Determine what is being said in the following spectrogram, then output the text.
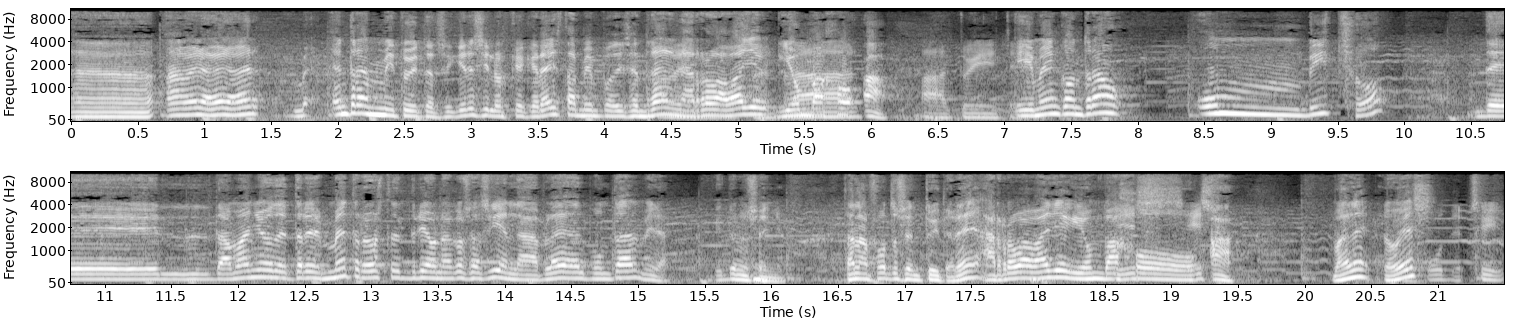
eh, a ver, a ver, a ver. me- Entra en mi Twitter si quieres y los que queráis también podéis entrar en arroba valle guion bajo A. A Twitter. Y me he encontrado un bicho del tamaño de 3 metros, tendría una cosa así, en la playa del Puntal. Mira, aquí te lo enseño. Están las fotos en Twitter, ¿eh? Arroba valle guion bajo. A. ¿Vale? ¿Lo ves? Joder, sí.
